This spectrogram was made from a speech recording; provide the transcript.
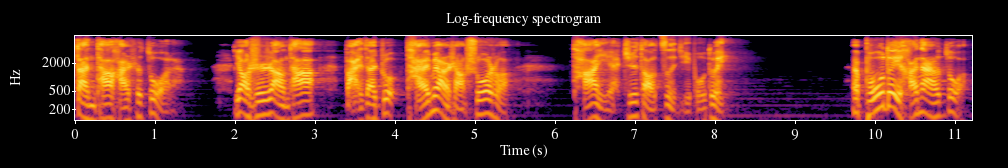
但他还是做了。要是让他摆在桌台面上说说，他也知道自己不对。那不对还那样做。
